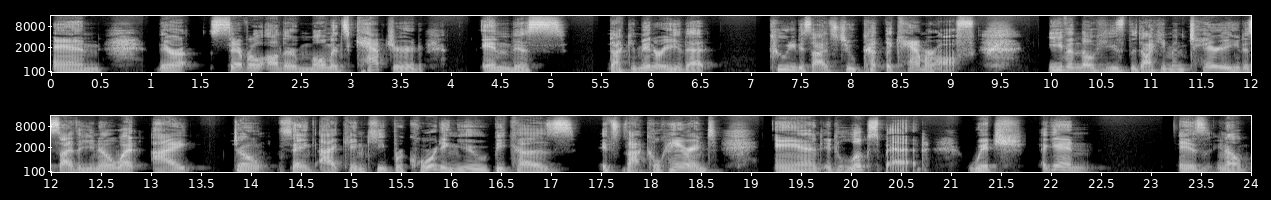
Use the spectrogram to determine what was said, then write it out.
And there are several other moments captured in this documentary that Coodie decides to cut the camera off. Even though he's the documentarian, he decides that, you know what, I don't think I can keep recording you because it's not coherent and it looks bad, which again is, you know,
